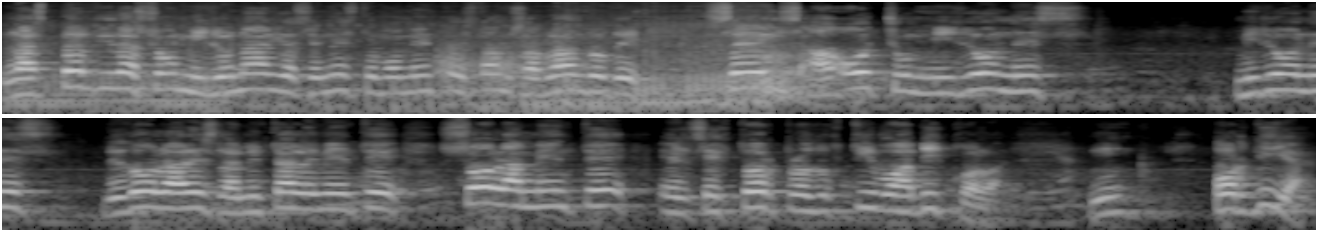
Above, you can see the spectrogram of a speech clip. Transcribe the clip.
Las pérdidas son millonarias en este momento, estamos hablando de 6 a 8 millones, millones de dólares, lamentablemente, solamente el sector productivo avícola por día.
